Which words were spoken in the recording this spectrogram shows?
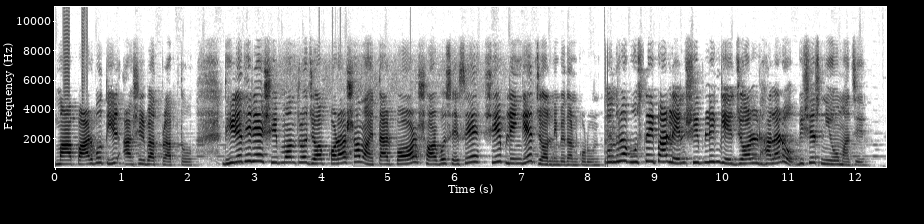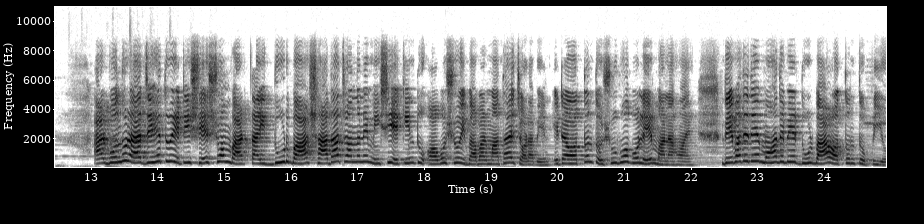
মা পার্বতীর আশীর্বাদ প্রাপ্ত। ধীরে ধীরে শিবমন্ত্র জপ করার সময় তারপর সর্বশেষে শিবলিঙ্গে জল নিবেদন করুন। বন্ধুরা, বুঝতেই পারলেন, শিবলিঙ্গে জল ঢালারও বিশেষ নিয়ম আছে। আর বন্ধুরা, যেহেতু এটি শেষ সোমবার, তাই দূর্বা সাদা চন্দনে মিশিয়ে কিন্তু অবশ্যই বাবার মাথায় চড়াবেন। এটা অত্যন্ত শুভ বলে মানা হয়। দেবাদেদেব মহাদেবের দূর্বা অত্যন্ত প্রিয়।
